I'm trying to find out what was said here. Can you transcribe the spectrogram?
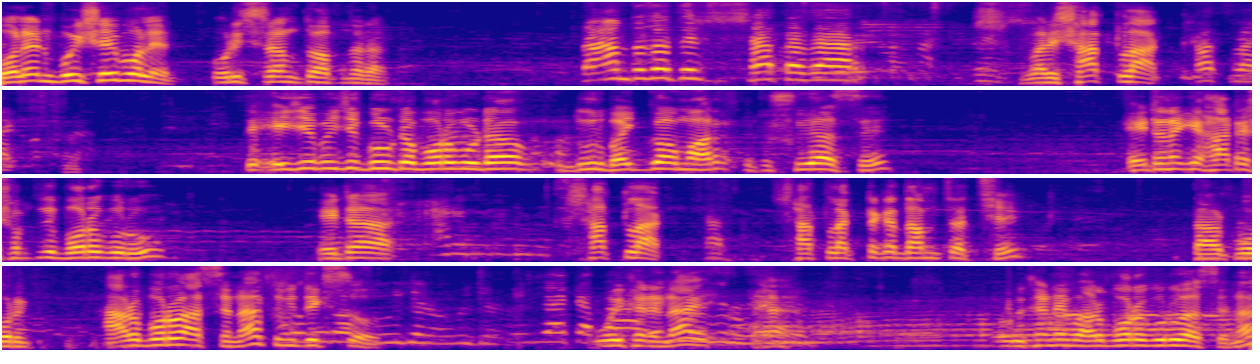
বলেন বৈশই বলেন পরিশ্রান্ত আপনারা। দাম তো যাচ্ছে সাত হাজার। মানে সাত লাখ। সাত লাখ। তো এই যে এই যে গরুটা, বড় গরুটা, দুর্ভাগ্য আমার, একটু শুয়ে আছে। এটা নাকি হাটে সবচেয়ে বড় গরু। এটা সাত লাখ সাত লাখ টাকা দাম চাচ্ছে। তারপর আরও বড় আছে না, তুমি দেখছ? ওইখানে না? হ্যাঁ। ওইখানে আরও বড় গরু আছে না?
